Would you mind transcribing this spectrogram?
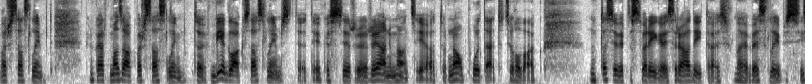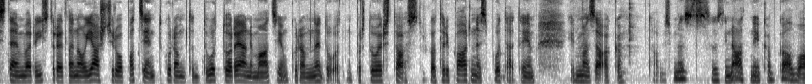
var saslimt. Pirmkārt, mazāk var saslimt, vieglāk saslimst. Tie, kas ir reanimācijā, tur nav potētu cilvēku. Nu, tas jau ir tas svarīgais rādītājs, lai veselības sistēma var izturēt, lai nav jāšķiro pacientu, kuram tad dot to reanimāciju un kuram nedot. Nu, par to ir stāsts. Turklāt arī pārnes potētajiem ir mazāka. Tā vismaz zinātnieki apgalvo.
